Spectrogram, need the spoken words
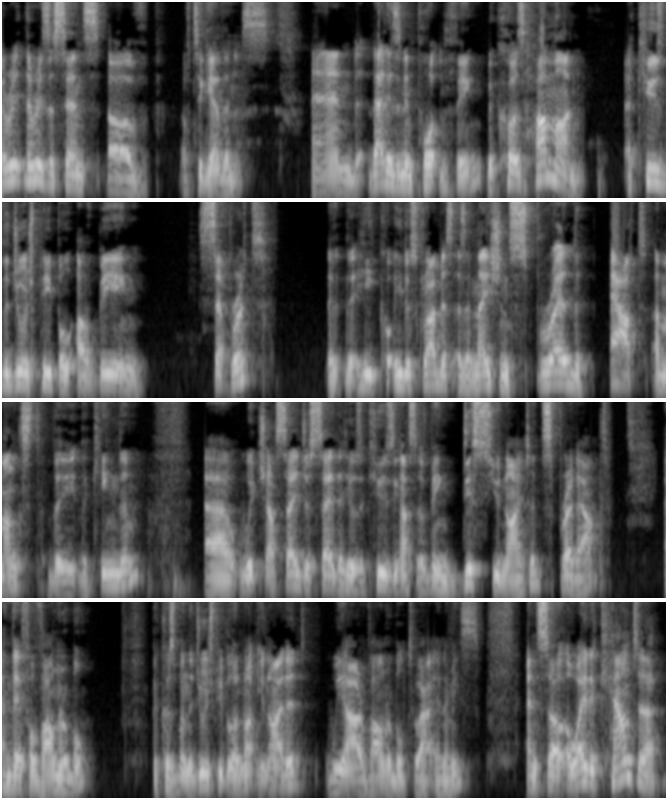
There is, there is a sense of, of togetherness. And that is an important thing because Haman accused the Jewish people of being separate. That he, he described us as a nation spread out amongst the, the kingdom uh, which our sages say that he was accusing us of being disunited, spread out, and therefore vulnerable. Because when the Jewish people are not united, we are vulnerable to our enemies. And so, a way to counter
